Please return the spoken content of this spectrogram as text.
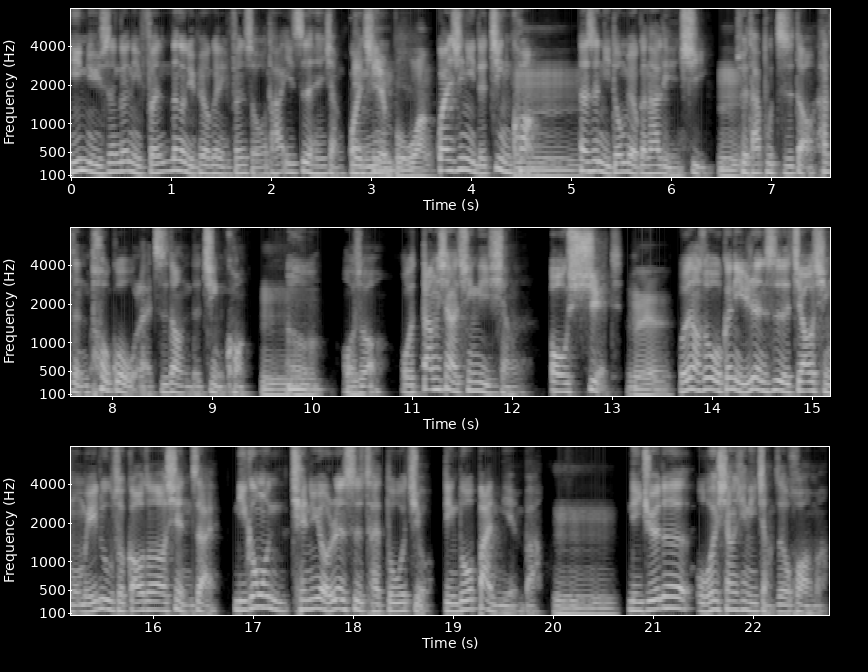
你女生跟你分那个女朋友跟你分手，他一直很想关心，念念不忘，关心你的近况，嗯、但是你都没有跟他联系，嗯、所以他不知道，他只能透过我来知道你的近况。嗯，嗯我说，我当下心里想。bullshit，嗯，我想说，我跟你认识的交情，我们一路从高中到现在，你跟我前女友认识才多久？顶多半年吧。嗯，你觉得我会相信你讲这话吗？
